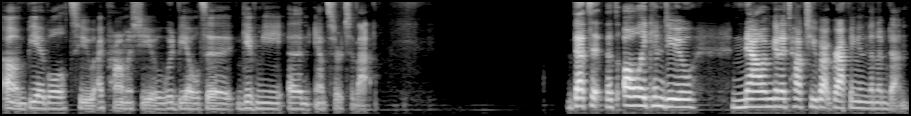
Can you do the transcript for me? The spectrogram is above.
um, be able to, I promise you, would be able to give me an answer to that. That's it. That's all I can do. Now I'm going to talk to you about graphing and then I'm done.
